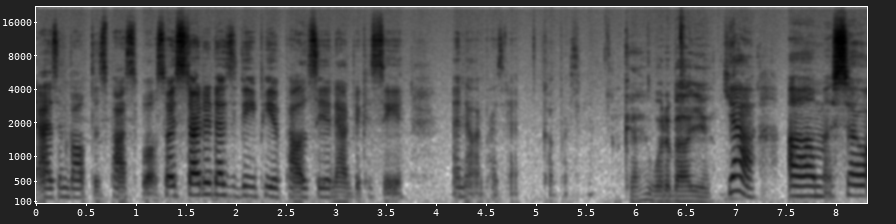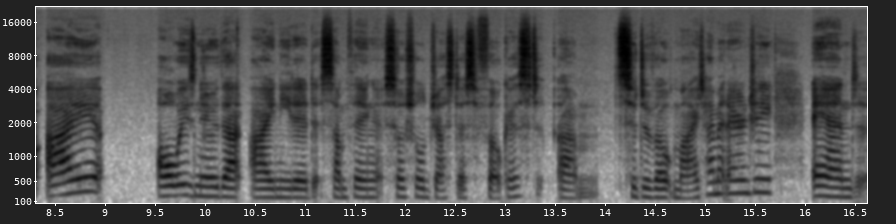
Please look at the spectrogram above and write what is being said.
as involved as possible. So I started as VP of Policy and Advocacy, and now I'm president, co-president. Okay, what about you? Yeah, um, so I always knew that I needed something social justice focused um, to devote my time and energy, and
